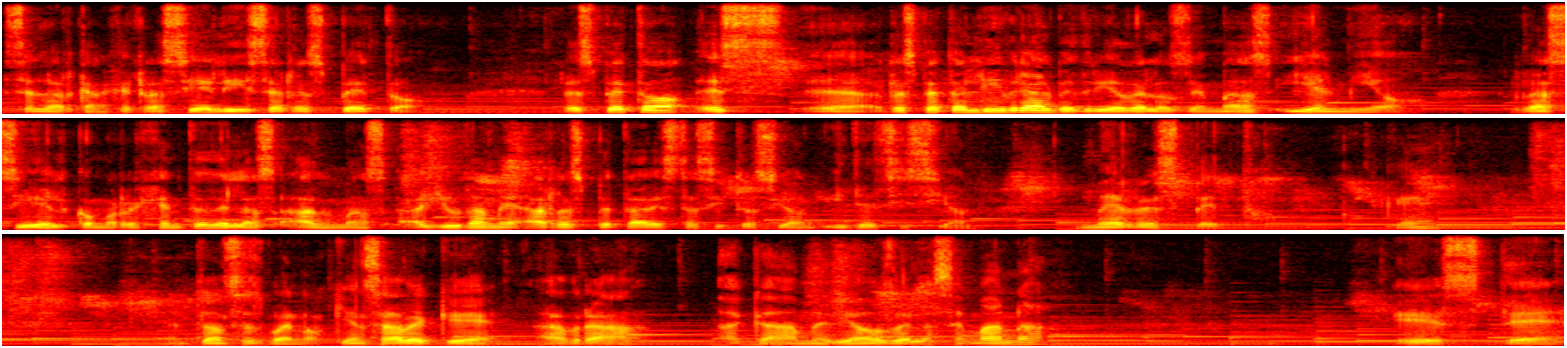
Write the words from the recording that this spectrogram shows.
Es el arcángel Raciel y dice respeto. Respeto es eh, respeto el libre albedrío de los demás y el mío. Raciel, como regente de las almas, ayúdame a respetar esta situación y decisión. Me respeto. Entonces, bueno, quién sabe qué habrá acá a mediados de la semana este,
